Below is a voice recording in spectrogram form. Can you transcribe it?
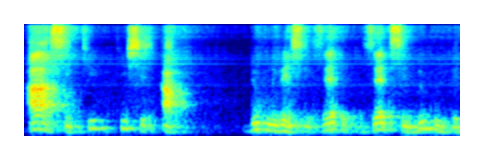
A, c'est Q, Q, c'est A. W, c'est Z. Z, c'est W.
